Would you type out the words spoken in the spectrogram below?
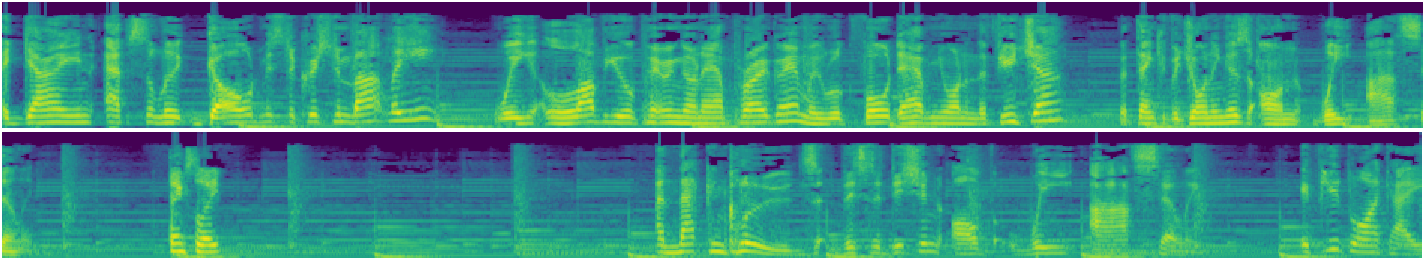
Again, absolute gold, Mr. Christian Bartley. We love you appearing on our program. We look forward to having you on in the future. But thank you for joining us on We Are Selling. Thanks, Lee. And that concludes this edition of We Are Selling. If you'd like a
